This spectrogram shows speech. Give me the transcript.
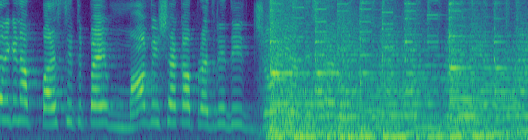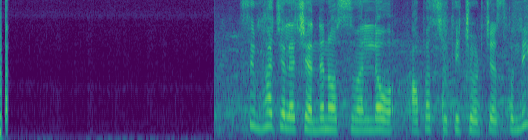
జరిగిన పరిస్థితిపై మా విశాఖ ప్రతినిధి జ్యోతి అందిస్తారు. సింహాచల చందనోత్సవంలో అపశృతి చోటు చేసుకుంది.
